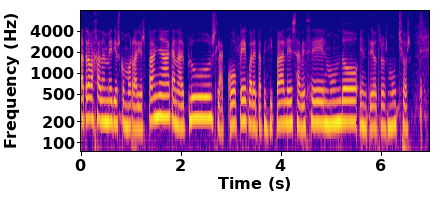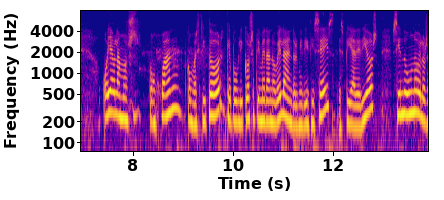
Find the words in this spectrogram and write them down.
Ha trabajado en medios como Radio España, Canal Plus, La COPE, 40 Principales, ABC, El Mundo, entre otros muchos. Hoy hablamos con Juan como escritor, que publicó su primera novela en 2016, Espía de Dios, siendo uno de los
